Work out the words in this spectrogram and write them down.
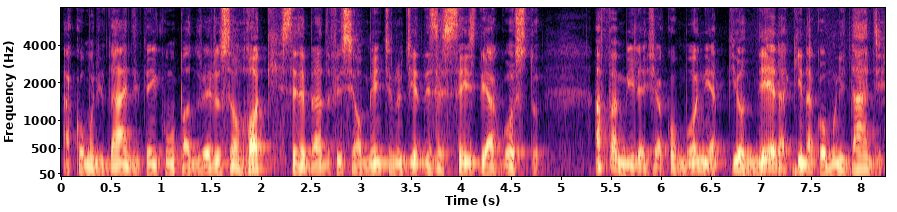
A comunidade tem como padroeiro São Roque, celebrado oficialmente no dia 16 de agosto. A família Giacomoni é pioneira aqui na comunidade.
